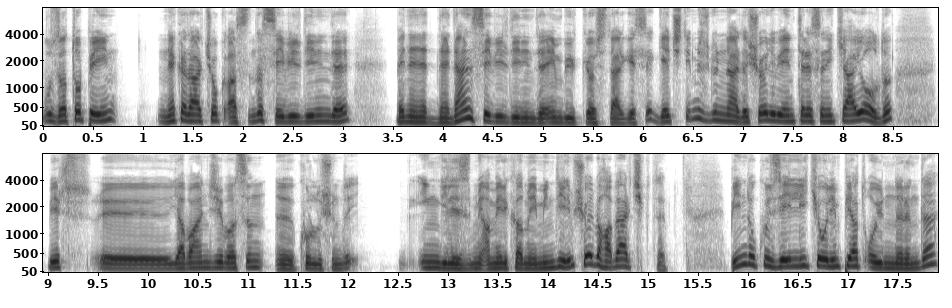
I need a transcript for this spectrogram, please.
Bu Zatopek'in ne kadar çok aslında sevildiğinin de ve ne, neden sevildiğinin de en büyük göstergesi. Geçtiğimiz günlerde şöyle bir enteresan hikaye oldu. Bir e, yabancı basın e, kuruluşunda İngiliz mi Amerikalı mı emin değilim. Şöyle bir haber çıktı. 1952 olimpiyat oyunlarında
